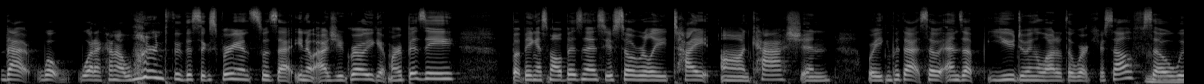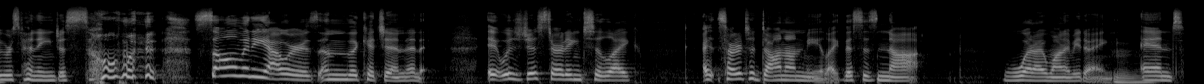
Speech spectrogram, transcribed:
that what what I kind of learned through this experience was that you know as you grow you get more busy, but being a small business you're still really tight on cash and where you can put that. So it ends up you doing a lot of the work yourself. So we were spending just so much, so many hours in the kitchen, and it was just starting to like it started to dawn on me like this is not what I want to be doing. And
